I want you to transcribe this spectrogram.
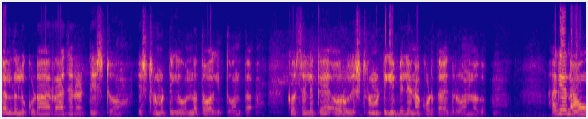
ಕಾಲದಲ್ಲೂ ಕೂಡ ರಾಜರ ಟೇಸ್ಟು ಎಷ್ಟರ ಮಟ್ಟಿಗೆ ಉನ್ನತವಾಗಿತ್ತು ಅಂತ. ಕೌಶಲ್ಯಕ್ಕೆ ಅವರು ಎಷ್ಟರ ಮಟ್ಟಿಗೆ ಬೆಲೆನ ಕೊಡ್ತಾ ಇದ್ರು ಅನ್ನೋದು. ಹಾಗೆ ನಾವು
